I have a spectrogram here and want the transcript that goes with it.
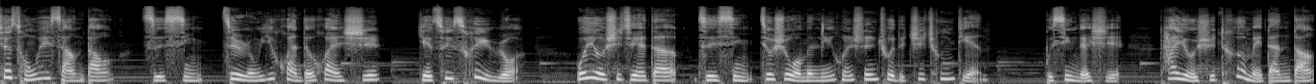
却从未想到，自信最容易患得患失，也最脆弱。我有时觉得，自信就是我们灵魂深处的支撑点。不幸的是，他有时特没担当。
